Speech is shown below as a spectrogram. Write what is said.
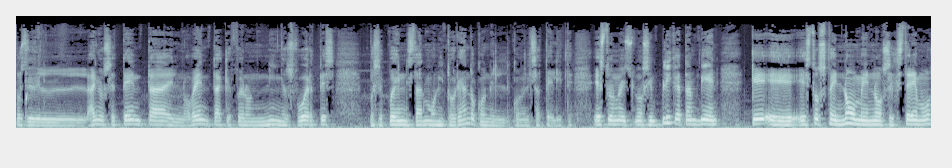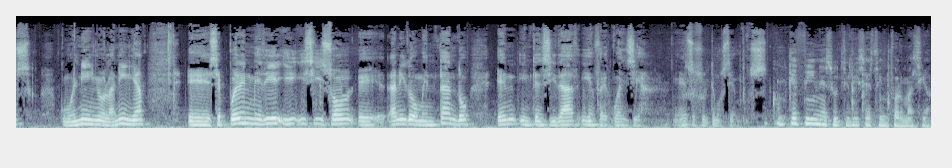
pues desde el año 70, el 90, que fueron niños fuertes, pues se pueden estar monitoreando con el, con el satélite. Esto nos, implica también que eh, estos fenómenos extremos, como el niño o la niña, eh, se pueden medir y, y si son, eh, han ido aumentando en intensidad y en frecuencia en esos últimos tiempos. ¿Con qué fines utiliza esta información?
